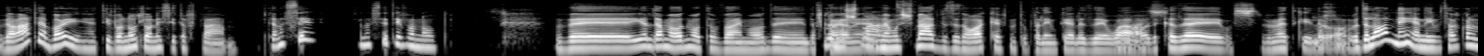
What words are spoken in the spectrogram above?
ואמרתי לה, בואי, טבעונות לא ניסית אף פעם, תנסי, תנסי טבעונות. והיא ילדה מאוד מאוד טובה, היא מאוד אה, דווקא ממושמעת. ממושמעת, וזה נורא כיף מטופלים כאלה, זה וואו, ממש. זה כזה, באמת כאילו, נכון. וזה לא אני, אני בסך הכל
